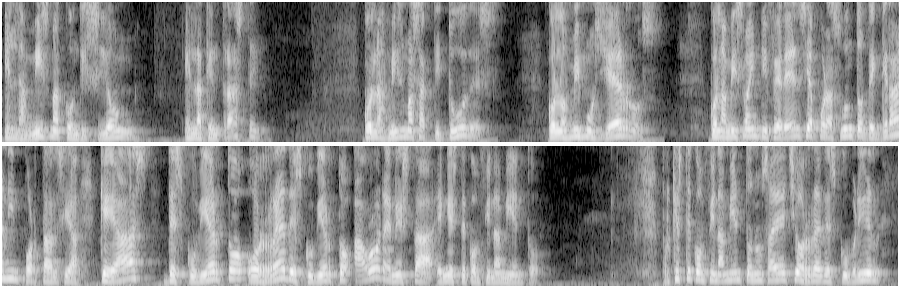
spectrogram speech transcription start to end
en la misma condición en la que entraste? Con las mismas actitudes, con los mismos hierros, con la misma indiferencia por asuntos de gran importancia que has descubierto o redescubierto ahora en, esta, en este confinamiento. Porque este confinamiento nos ha hecho redescubrir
